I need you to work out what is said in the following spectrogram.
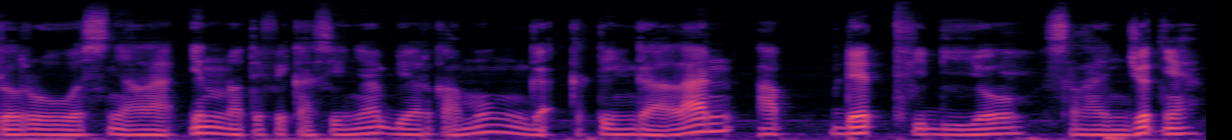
terus nyalain notifikasinya biar kamu nggak ketinggalan update video selanjutnya.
